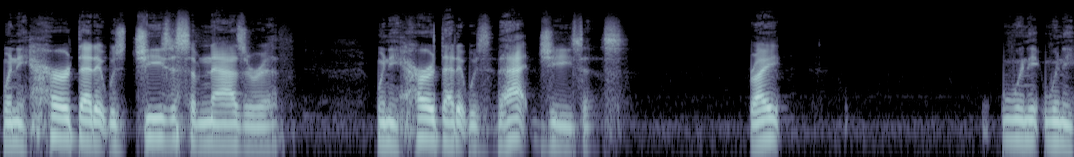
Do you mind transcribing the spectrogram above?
When he heard that it was Jesus of Nazareth, when he heard that it was that Jesus, right? When he, when he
